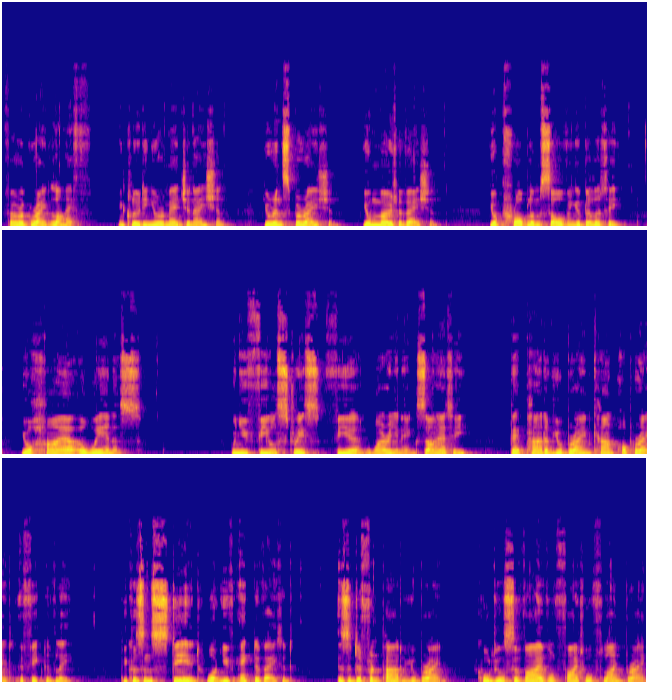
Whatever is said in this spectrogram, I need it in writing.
for a great life, including your imagination, your inspiration, your motivation, your problem solving ability, your higher awareness. When you feel stress, fear, worry, and anxiety, that part of your brain can't operate effectively because instead, what you've activated is a different part of your brain called your survival fight or flight brain.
